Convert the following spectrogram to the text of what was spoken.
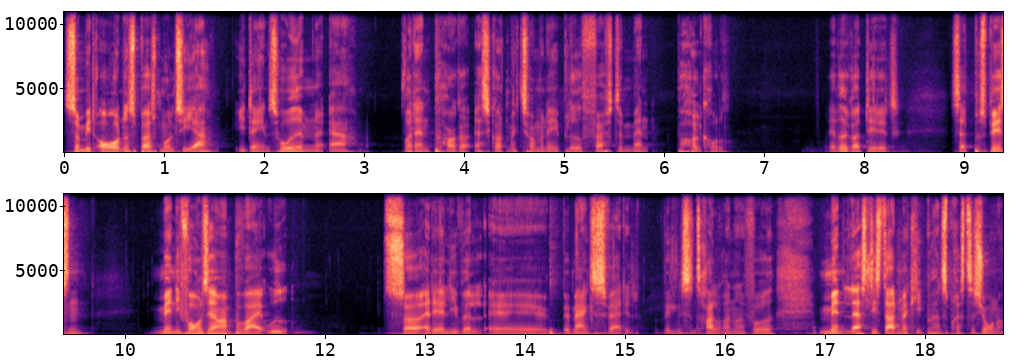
Så mit overordnede spørgsmål til jer i dagens hovedemne er, hvordan pokker er Scott McTominay blevet første mand på holdkortet? Jeg ved godt, det er lidt sat på spidsen, men i forhold til, at man er på vej ud, så er det alligevel øh, bemærkelsesværdigt, hvilken central han har fået. Men lad os lige starte med at kigge på hans præstationer.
